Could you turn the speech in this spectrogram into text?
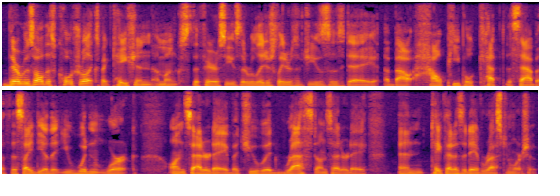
there was all this cultural expectation amongst the Pharisees, the religious leaders of Jesus' day, about how people kept the Sabbath. This idea that you wouldn't work on Saturday, but you would rest on Saturday and take that as a day of rest and worship,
